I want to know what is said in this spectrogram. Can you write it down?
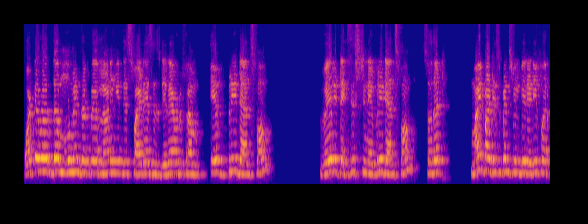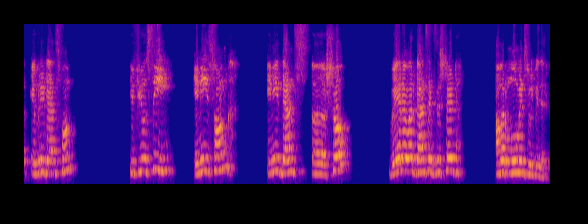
whatever the movements that we are learning in these five days is derived from every dance form, where it exists in every dance form, so that my participants will be ready for every dance form. If you see any song, any dance uh, show, wherever dance existed, our movements will be there.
